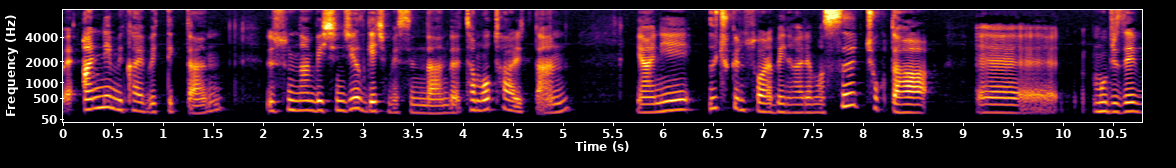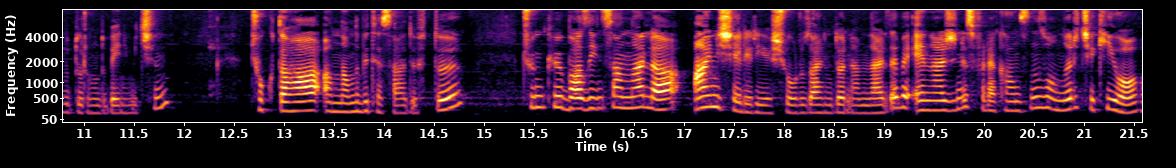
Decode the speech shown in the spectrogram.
Ve annemi kaybettikten, üstünden 5. yıl geçmesinden ve tam o tarihten yani 3 gün sonra beni araması çok daha e, mucizevi bir durumdu benim için. Çok daha anlamlı bir tesadüftü. Çünkü bazı insanlarla aynı şeyleri yaşıyoruz aynı dönemlerde ve enerjiniz, frekansınız onları çekiyor.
